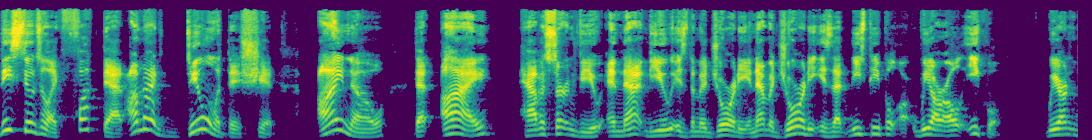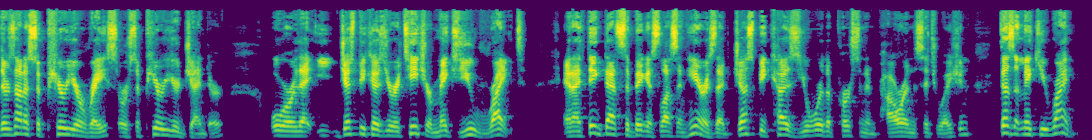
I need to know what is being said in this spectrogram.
these students are like, fuck that. I'm not dealing with this shit. I know that I have a certain view, and that view is the majority. And that majority is that these people are, we are all equal. We are there's not a superior race or superior gender, or that just because you're a teacher makes you right. And I think that's the biggest lesson here is that just because you're the person in power in the situation doesn't make you right.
